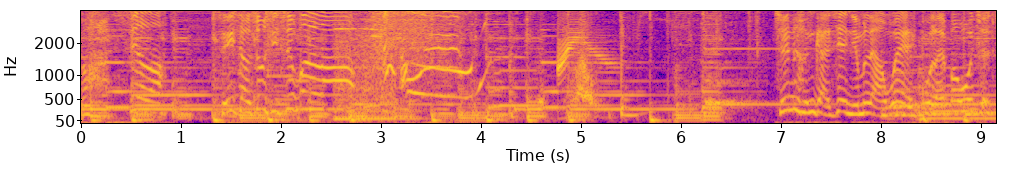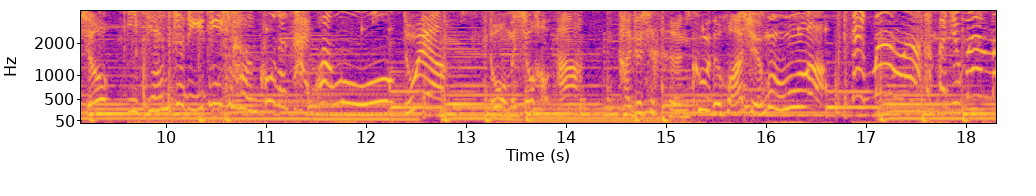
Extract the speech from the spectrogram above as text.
啊，谢了。谁想休息吃饭啦？真的很感谢你们两位过来帮我整修。以前这里一定是很酷的采矿木屋，对啊，等我们修好它，它就是很酷的滑雪木屋了。太棒了！快吃饭吧。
